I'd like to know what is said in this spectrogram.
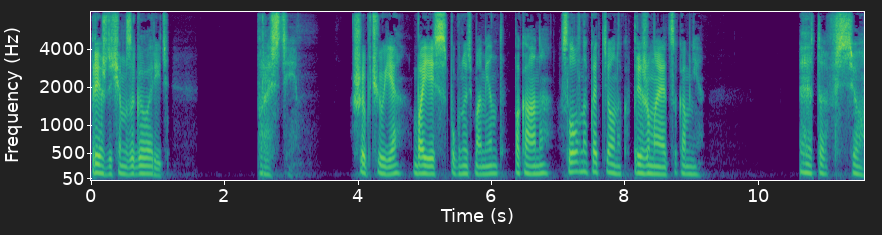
прежде чем заговорить. «Прости», — шепчу я, боясь спугнуть момент, пока она, словно котенок, прижимается ко мне. «Это все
